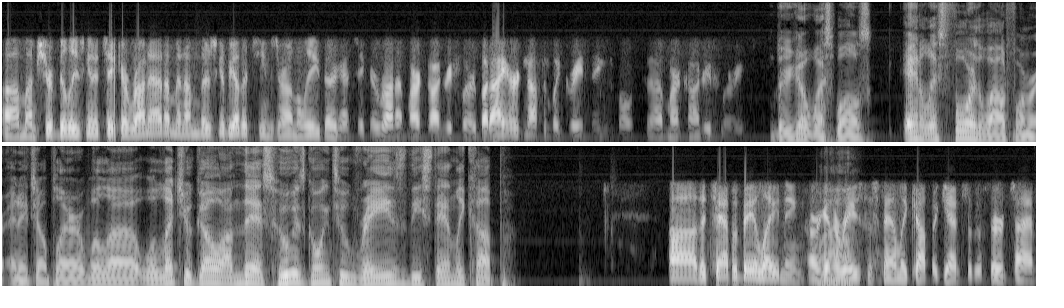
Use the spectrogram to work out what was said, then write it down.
um, I'm sure Billy's going to take a run at him, and um, there's going to be other teams around the league that are going to take a run at Marc Andre Fleury. But I heard nothing but great things about uh, Marc Andre Fleury. There you go, Wes Walz analyst for the Wild, former NHL player. We'll uh, we'll let you go on this. Who is going to raise the Stanley Cup? Uh, the Tampa Bay Lightning are going to raise the Stanley Cup again for the third time,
